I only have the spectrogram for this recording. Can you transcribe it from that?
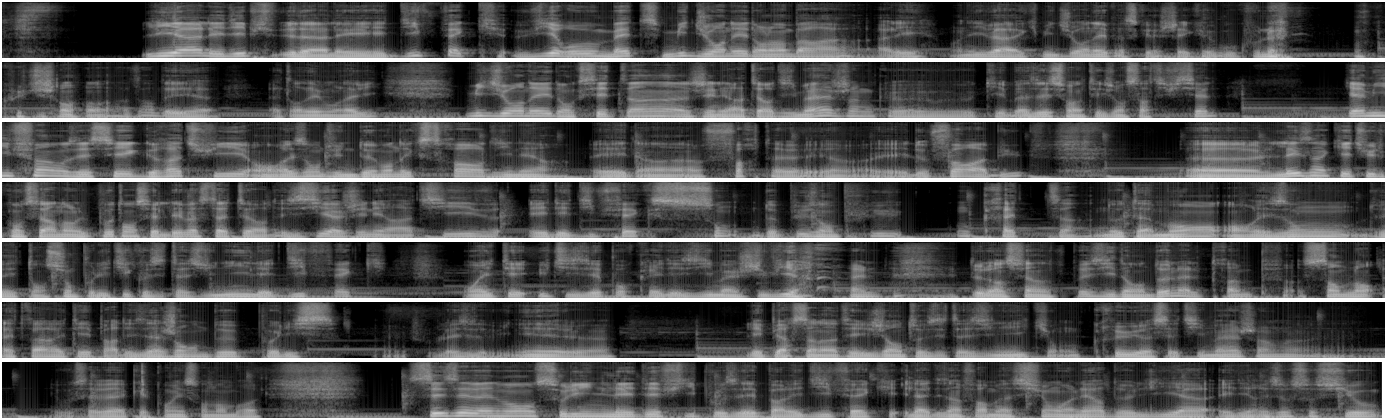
L'IA, les, les deepfakes viraux mettent mid-journée dans l'embarras. Allez, on y va avec mid-journée parce que je sais que beaucoup, de gens attendaient, euh, mon avis. Mid-journée, donc c'est un générateur d'images hein, qui est basé sur l'intelligence artificielle qui a mis fin aux essais gratuits en raison d'une demande extraordinaire et, d'un fort, euh, et de forts abus. Euh, les inquiétudes concernant le potentiel dévastateur des IA génératives et des deepfakes sont de plus en plus concrètes, notamment en raison des tensions politiques aux États-Unis. Les deepfakes ont été utilisés pour créer des images virales de l'ancien président Donald Trump semblant être arrêté par des agents de police. Euh, je vous laisse deviner les personnes intelligentes aux États-Unis qui ont cru à cette image. Hein, vous savez à quel point ils sont nombreux. Ces événements soulignent les défis posés par les deepfakes et la désinformation à l'ère de l'IA et des réseaux sociaux.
